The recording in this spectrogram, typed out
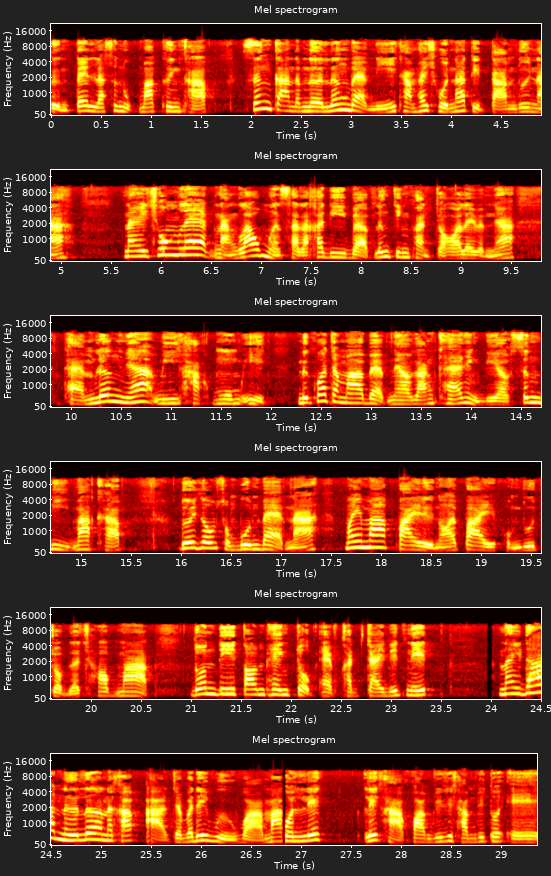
ตื่นเต้นและสนุกมากขึ้นครับ ซึ่งการดำเนินเรื่องแบบนี้ทำให้ชวนน่าติดตามด้วยนะ ในช่วงแรกหนังเล่าเหมือนสารคดีแบบเรื่องจริงผ่านจออะไรแบบนี้แถมเรื่องนี้มีหักมุมอีก นึกว่าจะมาแบบแนวล้างแค้นอย่างเดียว ซึ่งดีมากครับ โดยรวมสมบูรณ์แบบนะ ไม่มากไปหรือน้อยไป ผมดูจบและชอบมากดนตรีตอนเพลงจบแอบขัดใจนิดๆในด้านเนื้อเรื่องนะครับ อาจจะไม่ได้หวือหวามากคนเล็ก เล็กหาความยุติธรรมด้วยตัวเอง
